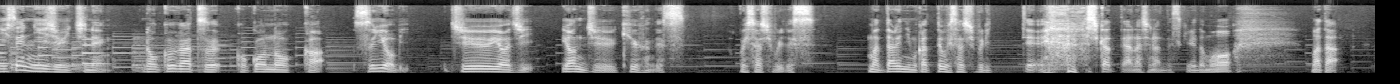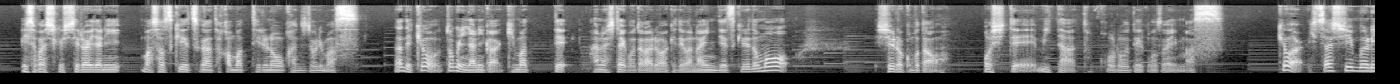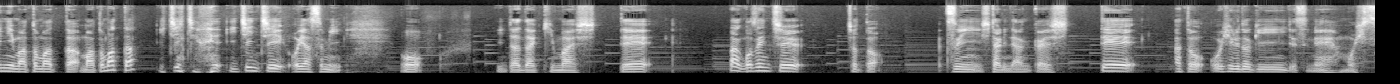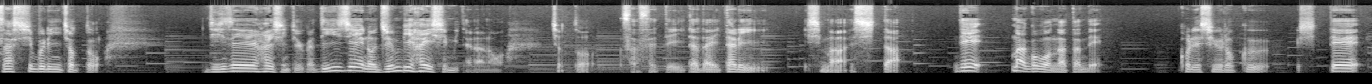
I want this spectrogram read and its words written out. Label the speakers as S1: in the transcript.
S1: 2021年6月9日水曜日14時49分です。お久しぶりです。まあ誰に向かってお久しぶりって 話かって話なんですけれども、また忙しくしてる間に摩擦系熱が高まっているのを感じております。なんで今日特に何か決まって話したいことがあるわけではないんですけれども、収録ボタンを押してみたところでございます。今日は久しぶりにまとまった、まとまった？一日、一日お休みをいただきまして、まあ午前中ちょっとツインしたりなんかして、あとお昼時にですね、もう久しぶりにちょっと DJ 配信というか DJ の準備配信みたいなのをちょっとさせていただいたりしました。で、まあ午後になったんで、これで収録して、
